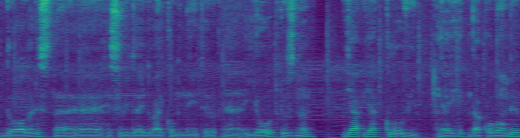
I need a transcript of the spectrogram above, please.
dólares, né, é, aí do iCombinator é, e outros, né? E a, e a Cluve, aí, da Colômbia,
